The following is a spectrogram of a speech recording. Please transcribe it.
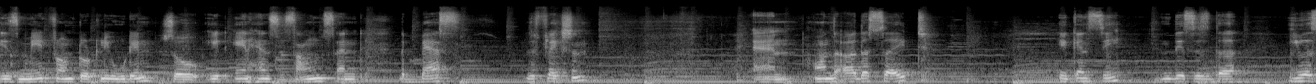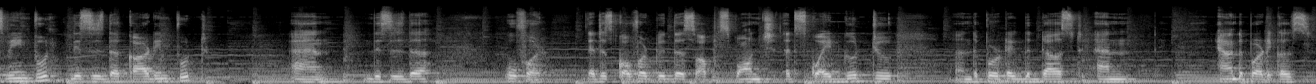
is made from totally wooden so it enhances sounds and the bass reflection. And on the other side you can see this is the USB input this is the card input and this is the woofer that is covered with the soft sponge. That is quite good to uh, protect the dust and other particles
